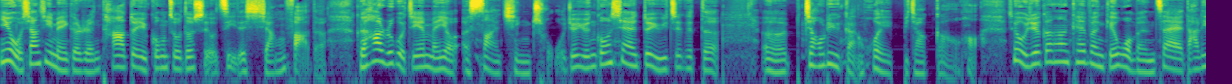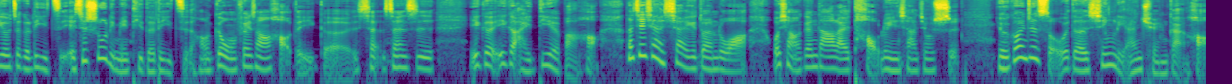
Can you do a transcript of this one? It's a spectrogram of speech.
因为我相信每个人他对于工作都是有自己的想法的。可他如果今天没有 assign 清楚，我觉得员工现在对于这个的呃焦虑感会比较高哈。所以我觉得刚刚 Kevin 给我们在达利欧这个例子，也是书里面提的例子哈，给我们非常好的一个算算是一个一个 idea 吧哈。那接下来下一个段落啊，我想要跟大家来讨论一下，就是有关于这所谓的心理安全感哈，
